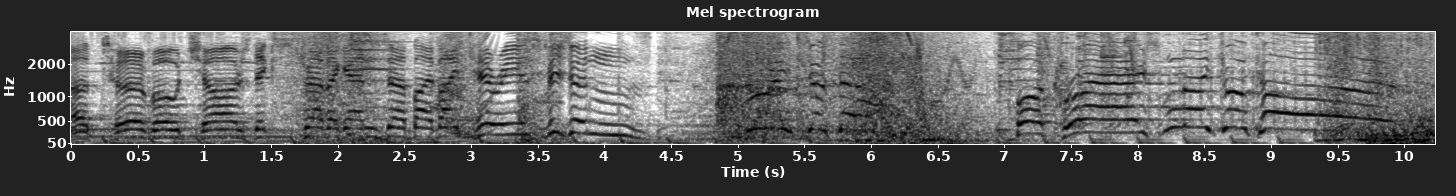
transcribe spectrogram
a turbocharged extravaganza by Vicarious Visions. Brace yourself for Crash Nitro!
